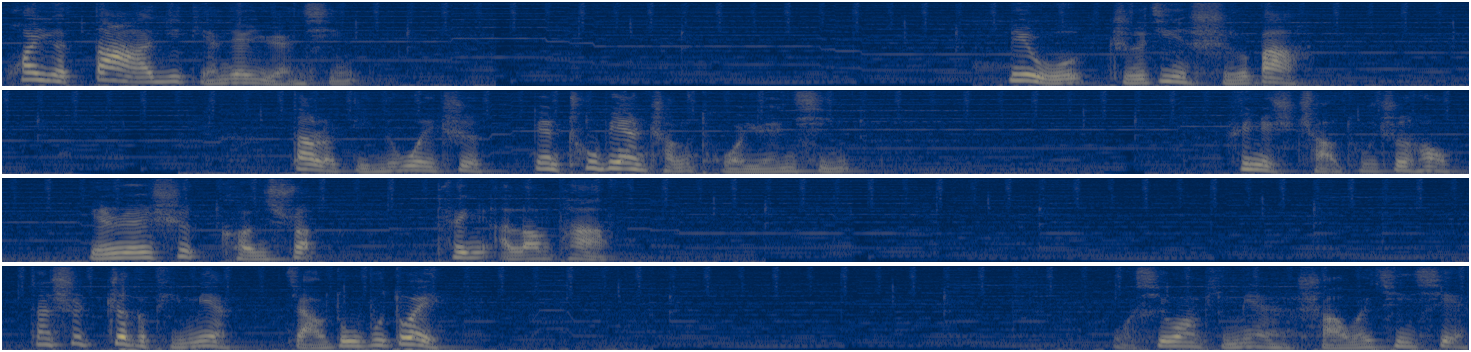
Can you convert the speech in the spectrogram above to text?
画一个大一点的圆形，例如直径十八，到了顶的位置便突变成椭圆形。Finish 草图之后，仍然是 Construct Print Along Path，但是这个平面角度不对。我希望平面稍微倾斜。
